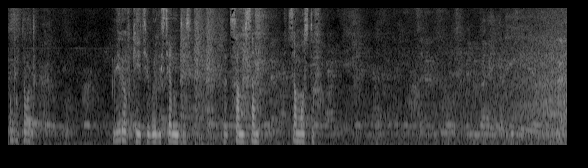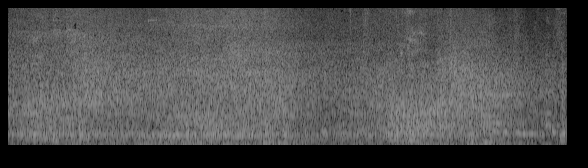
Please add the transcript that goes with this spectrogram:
Как будто вот веревки эти были стянуты. Этот сам, сам, сам остров. Вот.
